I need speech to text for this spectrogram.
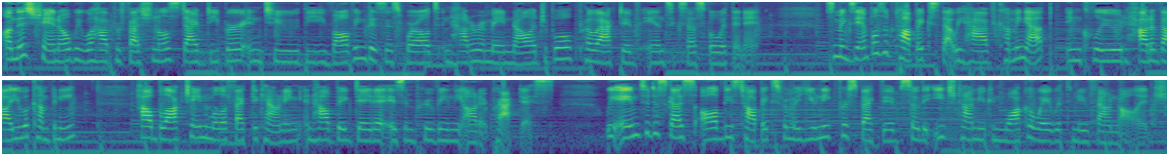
On this channel, we will have professionals dive deeper into the evolving business world and how to remain knowledgeable, proactive, and successful within it. Some examples of topics that we have coming up include how to value a company, how blockchain will affect accounting, and how big data is improving the audit practice. We aim to discuss all of these topics from a unique perspective so that each time you can walk away with newfound knowledge.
